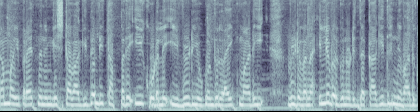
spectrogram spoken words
ನಮ್ಮ ಈ ಪ್ರಯತ್ನ ನಿಮಗೆ ಇಷ್ಟವಾಗಿದ್ದಲ್ಲಿ ತಪ್ಪದೆ ಈ ಕೂಡಲೇ ಈ ವಿಡಿಯೋಗೊಂದು ಲೈಕ್ ಮಾಡಿ, ವಿಡಿಯೋವನ್ನ ಇಲ್ಲಿವರೆಗೂ ನೋಡಿದ್ದಕ್ಕಾಗಿ ಧನ್ಯವಾದಗಳು.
